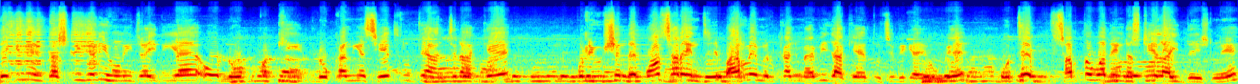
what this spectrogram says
ਲੇਕਿਨ ਇੰਡਸਟਰੀ ਜਿਹੜੀ ਹੋਣੀ ਚਾਹੀਦੀ ਹੈ ਉਹ ਲੋਕ ਪੱਖੀ ਲੋਕਾਂ ਦੀਆਂ ਸਿਹਤ ਨੂੰ ਧਿਆਨ ਚ ਰੱਖ ਕੇ ਪੋਲਿਊਸ਼ਨ ਦੇ ਬਹੁਤ ਸਾਰੇ ਬਾਹਰਲੇ ਮੁਲਕਾਂ 'ਚ ਮੈਂ ਵੀ ਜਾ ਕੇ ਆਇਆ ਤੁਸੀਂ ਵੀ ਗਏ ਹੋਵੋਗੇ। ਉੱਥੇ ਸਭ ਤੋਂ ਵੱਧ ਇੰਡਸਟਰੀਅਲਾਈਜ਼ ਦੇਸ਼ ਨੇ।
